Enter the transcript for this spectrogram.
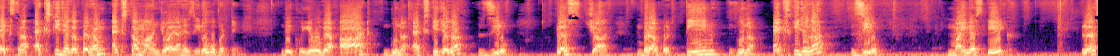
x था, x की जगह पर हम x का मान जो आया है ज़ीरो वो भर देंगे। देखो, ये हो गया आठ गुना एक्स की जगह ज़ीरो प्लस चार, बराबर तीन गुना एक्स की जगह ज़ीरो माइनस एक प्लस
